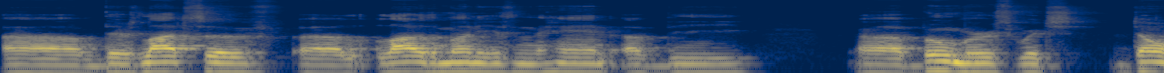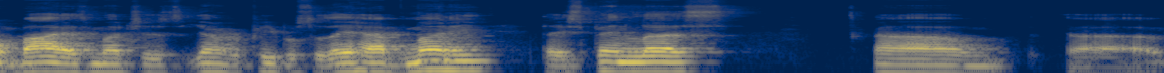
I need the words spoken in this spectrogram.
Um, there's lots of uh, a lot of the money is in the hand of the uh, boomers, which don't buy as much as younger people. So they have money, they spend less. Um, uh,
